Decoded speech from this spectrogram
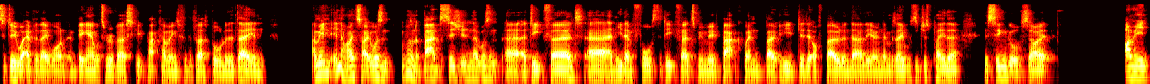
to do whatever they want and being able to reverse scoop pat cummins for the first ball of the day. And i mean in hindsight it wasn't it wasn't a bad decision. There wasn't uh, a deep third uh, and he then forced the deep third to be moved back when Bo- he did it off Boland earlier and then was able to just play the the single. So i i mean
